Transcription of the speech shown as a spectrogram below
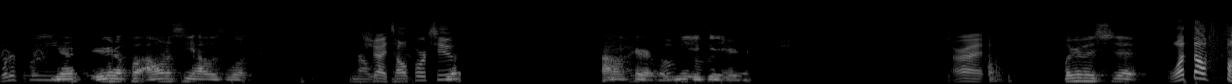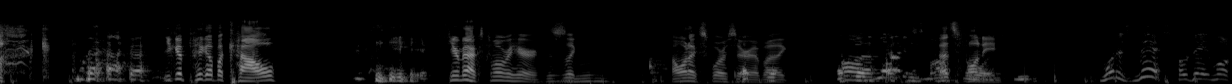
What if we? You're, you're gonna. Fu- I want to see how this looks. No, Should I teleport to you? Yep. I don't I care, but love we need to get here. Alright. Look at this shit. What the fuck? You can pick up a cow? Here, Max, come over here. This is like, I want to explore this area, but like, That's Oh, what that what? That's funny. was. What is this, Jose? Look.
